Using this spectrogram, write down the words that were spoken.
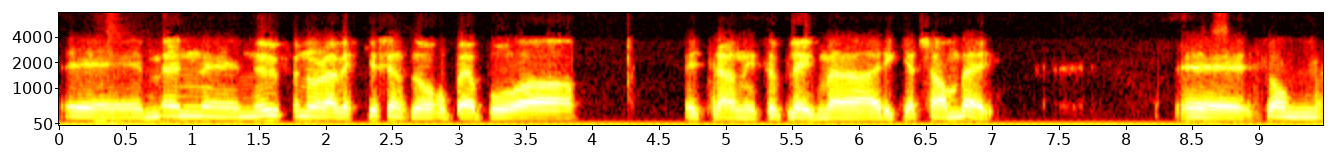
Eh, men eh, nu för några veckor sedan så hoppade jag på uh, ett träningsupplägg med Rickard Sandberg. Eh, som,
